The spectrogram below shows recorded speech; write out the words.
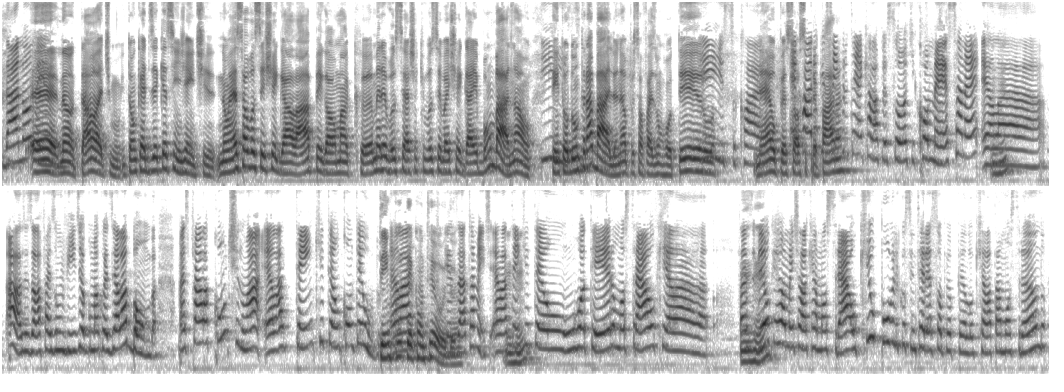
Dá no É, mesmo. não, tá ótimo. Então quer dizer que assim, gente, não é só você chegar lá, pegar uma câmera e você acha que você vai chegar e bombar. Não, tem todo um Isso. trabalho, né? O pessoal faz um roteiro, Isso, claro. né? O pessoal é claro se prepara. Uhum. que sempre tem aquela pessoa que começa, né? Ela. Ah, às vezes ela faz um vídeo, alguma coisa e ela bomba. Mas pra ela continuar, ela tem que ter um conteúdo. Tem que ela... ter conteúdo. Exatamente. Ela tem Uhum. que ter um, um roteiro, mostrar o que ela. Faz, Uhum. Ver o que realmente ela quer mostrar, o que o público se interessou pe- pelo que ela tá mostrando.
